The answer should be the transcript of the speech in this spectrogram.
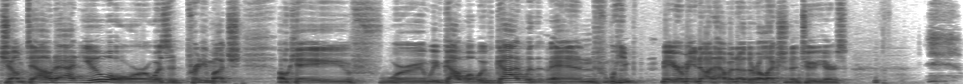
jumped out at you, or was it pretty much okay? We're, we've got what we've got, with, and we may or may not have another election in two years.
